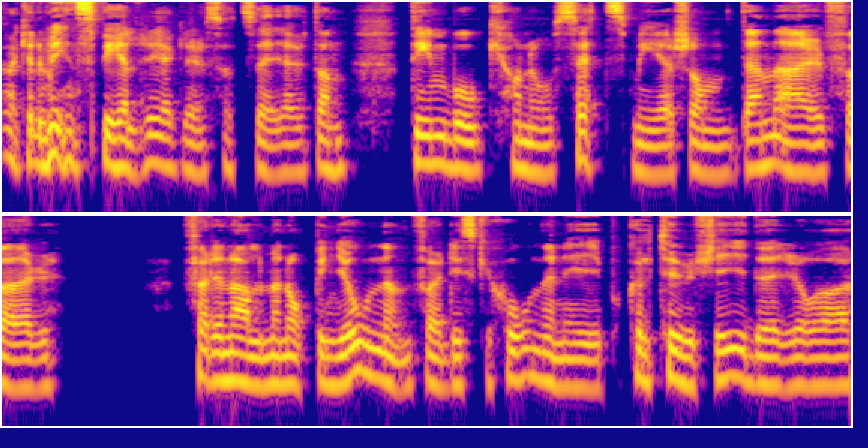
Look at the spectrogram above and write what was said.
akademins spelregler så att säga. Utan din bok har nog setts mer som den är för, för den allmänna opinionen, för diskussionen i, på kultursidor och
